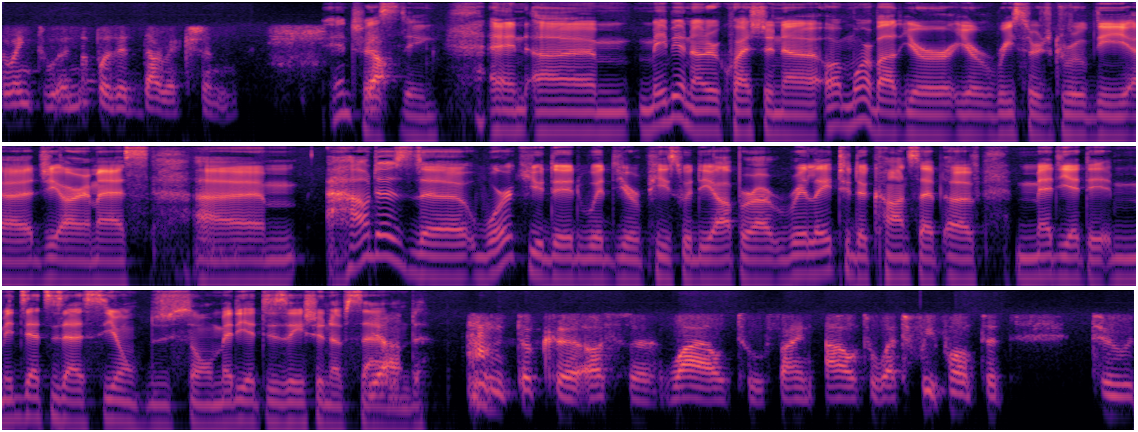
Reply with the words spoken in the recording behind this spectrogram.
going to an opposite direction. Interesting. And um, maybe another question, uh, or more about your your research group, the uh, GRMS. Um, how does the work you did with your piece with the opera relate to the concept of médiati- médiatisation du son, mediatization of sound? it took uh, us a while to find out what we wanted to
